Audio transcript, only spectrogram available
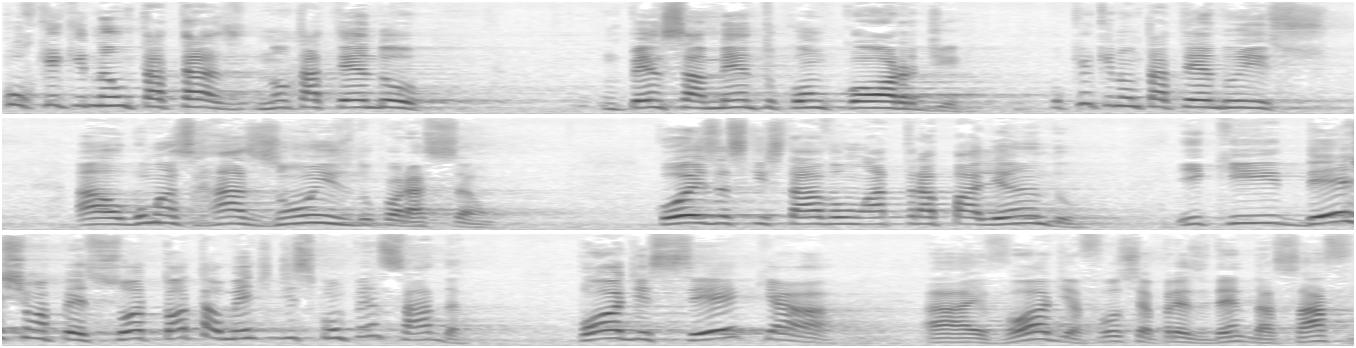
Por que, que não está não tá tendo um pensamento concorde? Por que, que não está tendo isso? Há algumas razões do coração, coisas que estavam atrapalhando e que deixam a pessoa totalmente descompensada. Pode ser que a, a Evódia fosse a presidente da SAF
